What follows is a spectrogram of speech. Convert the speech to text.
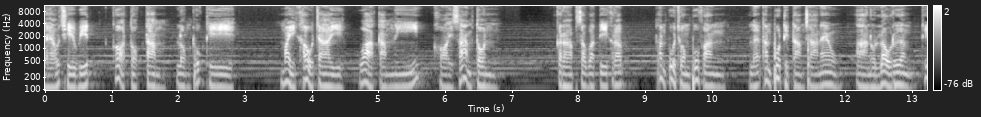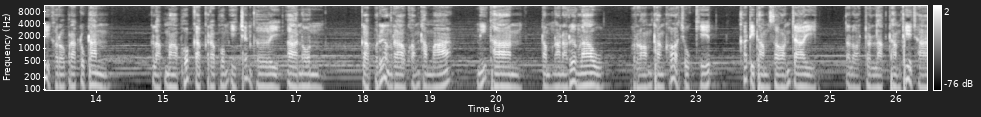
แล้วชีวิตก็ตกต่ำลงทุกที ไม่เข้าใจว่ากรรมนี้คอยสร้างตน กราบสวัสดีครับ ท่านผู้ชมผู้ฟัง และท่านผู้ติดตามชาแนลอานนท์เล่าเรื่องที่เคารพรักทุกท่าน กลับมาพบกับกระผมอีกเช่นเคย อานนท์กับเรื่องราวของธรรมะ นิทานตำนานเรื่องเล่า พร้อมทั้งข้อฉุกคิด คติธรรมสอนใจ ตลอดจนหลักธรรมที่ใช้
